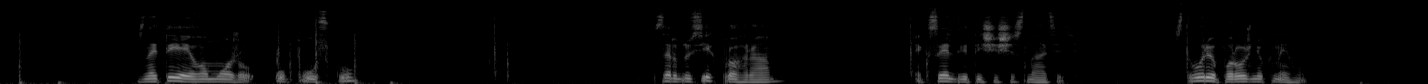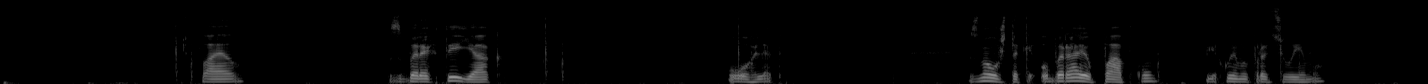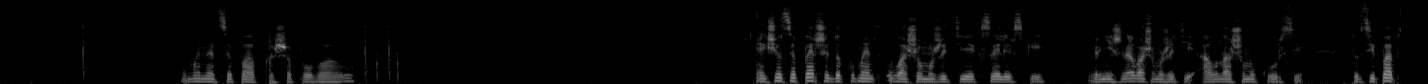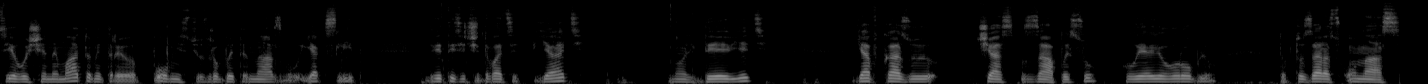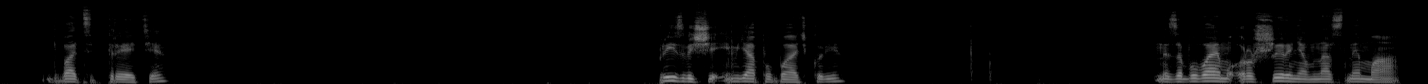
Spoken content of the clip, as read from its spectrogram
Знайти я його можу у пуску. Серед усіх програм. Excel 2016. Створюю порожню книгу. Файл. Зберегти як. Огляд. Знову ж таки, обираю папку, в якої ми працюємо. У мене це папка Шаповалов. Якщо це перший документ у вашому житті екселівський, верніше не у вашому житті, а у нашому курсі, то в цій папці його ще нема, то мені треба повністю зробити назву як слід 2025 09. Я вказую час запису, коли я його роблю. Тобто зараз у нас 23. Прізвище ім'я по батькові. Не забуваємо, розширення в нас нема.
